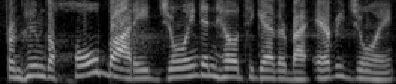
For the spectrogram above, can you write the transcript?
from whom the whole body, joined and held together by every joint,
